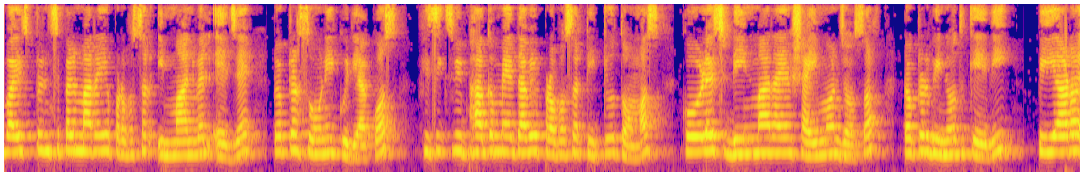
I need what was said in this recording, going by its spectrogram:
vice പ്രിൻസിപ്പൽമാരായ professor Emmanuel A J doctor Sony Kuriakose physics വിഭാഗം മേധാവി പ്രൊഫസർ ടിറ്റു തോമസ് കോളേജ് ഡീൻമാരായ Shymon Joseph doctor Vinod K V P R O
